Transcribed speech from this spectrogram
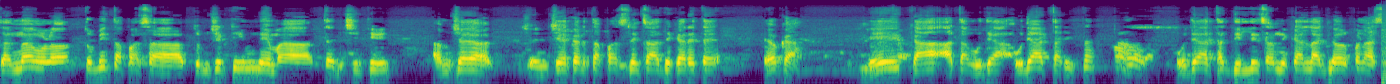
त्यांना म्हणा तुम्ही तपासा तुमची टीम नेमा त्यांची ती आमच्या ज्यांच्याकडे तपासणीचा अधिकार आहे ते हे का? हे का आता उद्या उद्या आठ तारीख ना? उद्या आता दिल्लीचा निकाल लागल्यावर पण असं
